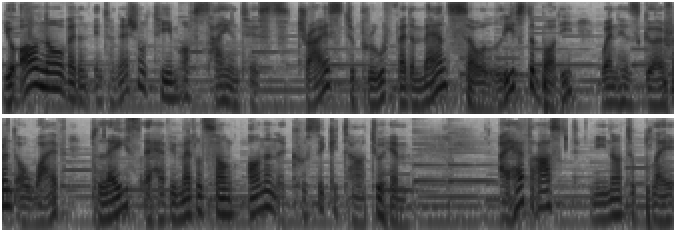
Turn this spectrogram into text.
You all know that an international team of scientists tries to prove that a man's soul leaves the body when his girlfriend or wife plays a heavy metal song on an acoustic guitar to him. I have asked Nina to play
